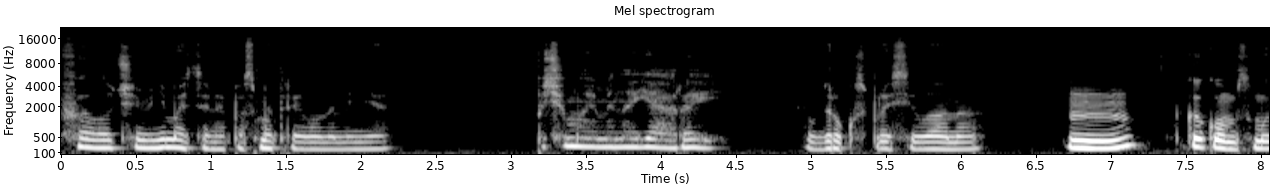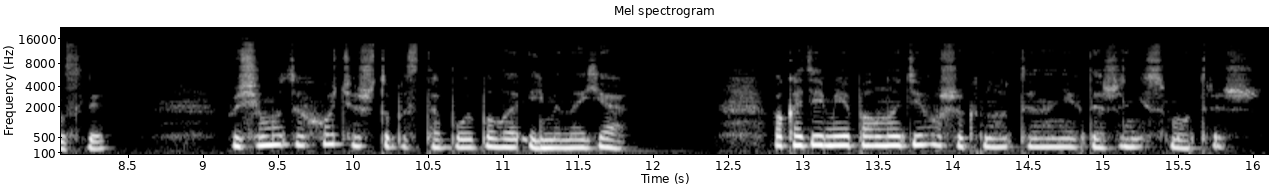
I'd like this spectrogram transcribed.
Фэл очень внимательно посмотрела на меня. «Почему именно я, Рэй?» — вдруг спросила она. «М-м, в каком смысле?» «Почему ты хочешь, чтобы с тобой была именно я? В Академии полно девушек, но ты на них даже не смотришь.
